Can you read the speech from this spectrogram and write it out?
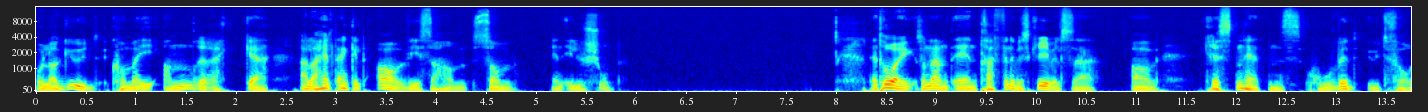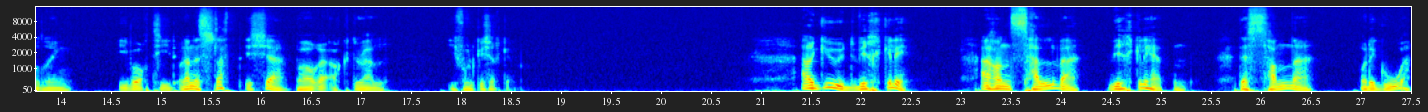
og la Gud komme i andre rekke eller helt enkelt avvise ham som en illusjon. Det tror jeg som nevnt er en treffende beskrivelse av kristenhetens hovedutfordring i vår tid, og den er slett ikke bare aktuell i folkekirken. Er Gud virkelig? Er Han selve virkeligheten, det sanne og det gode?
